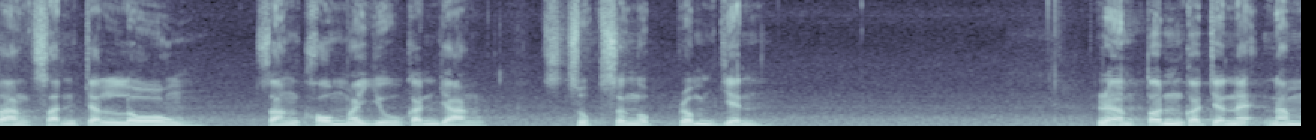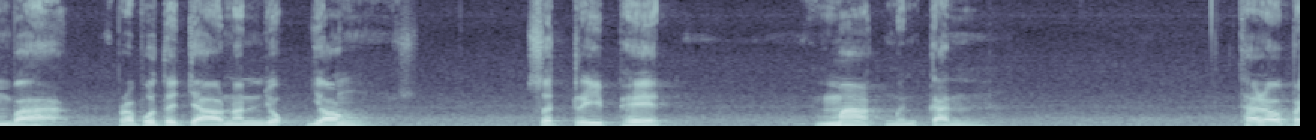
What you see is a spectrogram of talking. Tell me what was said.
สร้างสรรค์จันโลง สังคมให้อยู่กันอย่างสุขสงบร่มเย็น เริ่มต้นก็จะแนะนำว่า พระพุทธเจ้านั้นยกย่อง สตรีเพศ มากเหมือนกัน ถ้าเราไป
